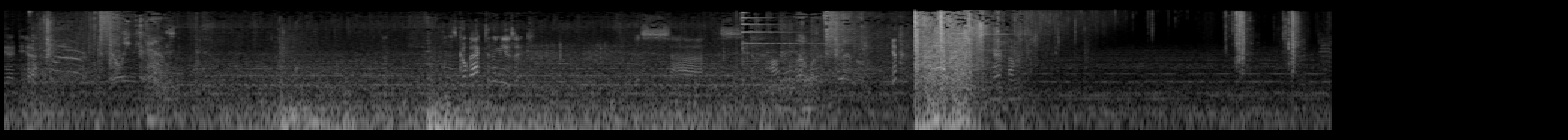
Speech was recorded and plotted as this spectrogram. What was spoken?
like the idea. Going down. Let's go back to the music. This, uh, this, does? Lower level. Yep.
